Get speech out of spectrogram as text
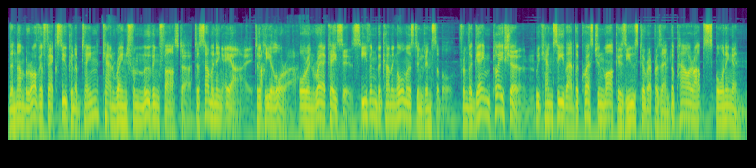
The number of effects you can obtain can range from moving faster to summoning AI to heal aura or in rare cases even becoming almost invincible. From the gameplay shown, we can can see that the question mark is used to represent the power-ups spawning in.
